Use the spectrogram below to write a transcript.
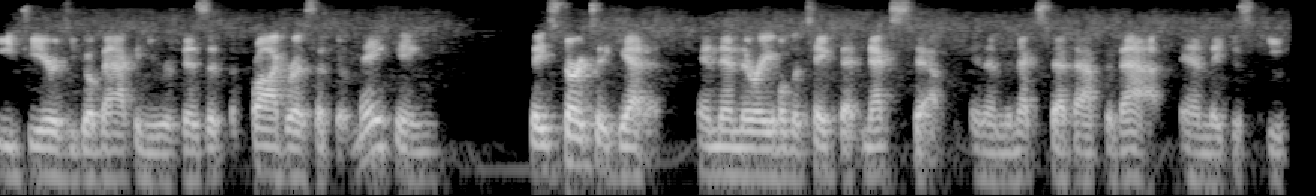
each year, as you go back and you revisit the progress that they're making, they start to get it. And then they're able to take that next step, and then the next step after that. And they just keep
